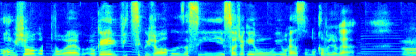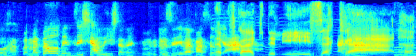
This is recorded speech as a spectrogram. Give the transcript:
um jogo. Pô, é, eu ganhei 25 jogos assim e só joguei um e o resto eu nunca vou jogar. Ô, rapaz, mas pelo menos deixa a lista, né? Você vai passando É e. pra Ah, ficar, "Ai, que delícia, cara.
